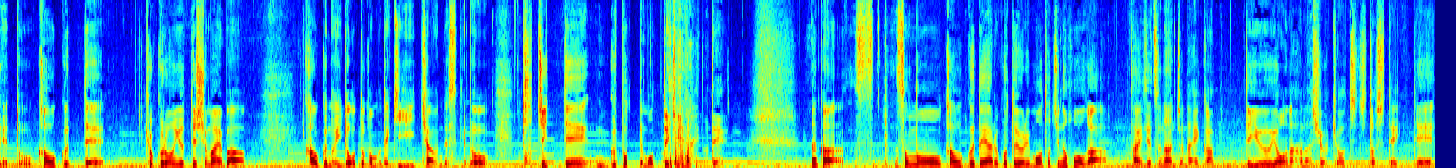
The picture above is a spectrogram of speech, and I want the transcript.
えっと家屋って極論言ってしまえば家屋の移動とかもできちゃうんですけど土地ってグポって持っていけないのでなんかその家屋であることよりも土地の方が大切なんじゃないかっていうような話を今日父としていて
